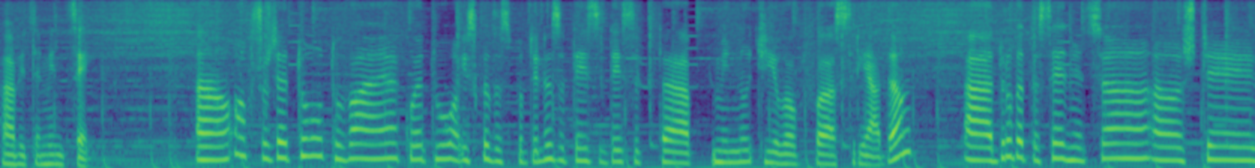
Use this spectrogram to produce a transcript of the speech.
а, витамин С. А, общо взето, това е което иска да споделя за тези 10 а, минути в а, сряда. А, другата седмица а, ще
